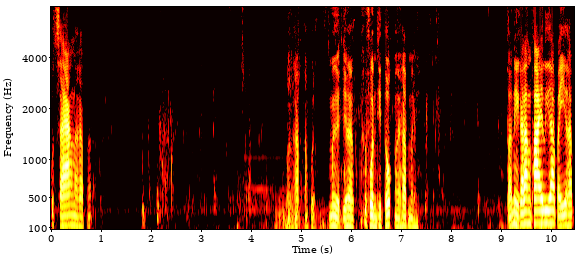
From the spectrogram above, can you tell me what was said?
กุดซางนะครับฝนครับขอบคุณมืดอยู่ครับ คือฝนสิตกนะครับมัน ตอนนี้กำลังพายเรือไปอยู่ครับ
